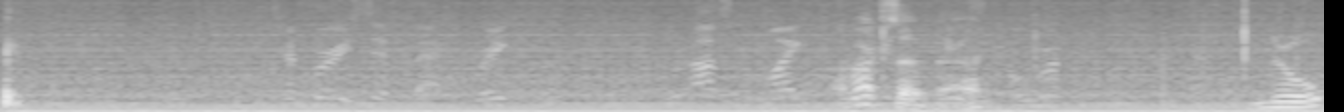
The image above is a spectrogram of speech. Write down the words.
Temporary setback. Break. We're Oscar Mike. I'm not target setback. location. Over. Nope.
